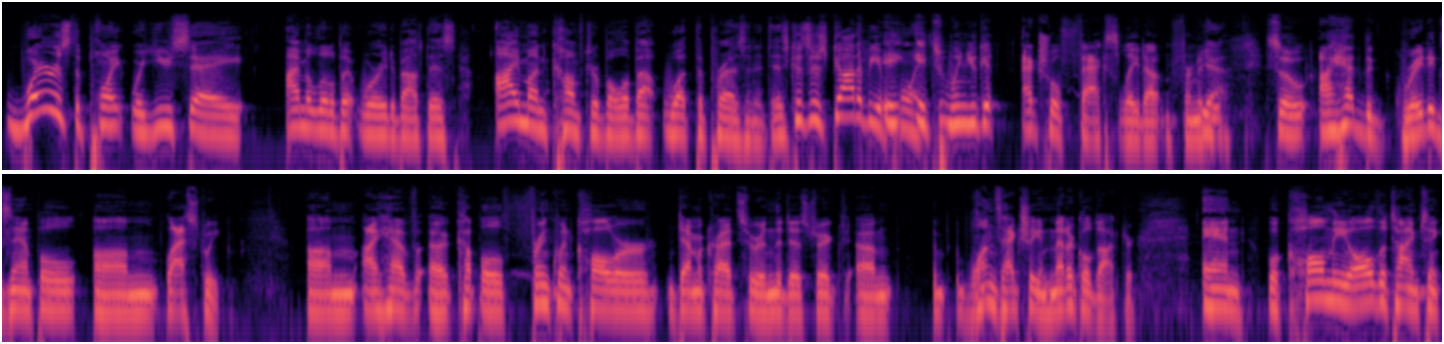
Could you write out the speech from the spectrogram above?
where is the point where you say, I'm a little bit worried about this. I'm uncomfortable about what the president is? Because there's got to be a point. It's when you get actual facts laid out in front of Yeah. you. So I had the great example um, last week. Um, I have a couple frequent caller Democrats who are in the district. Um, one's actually a medical doctor, and will call me all the time saying,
